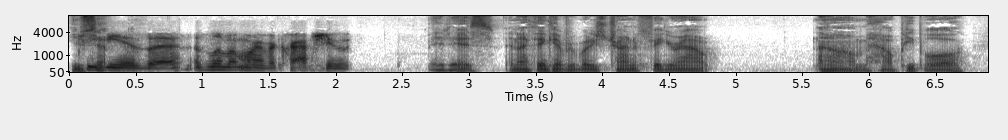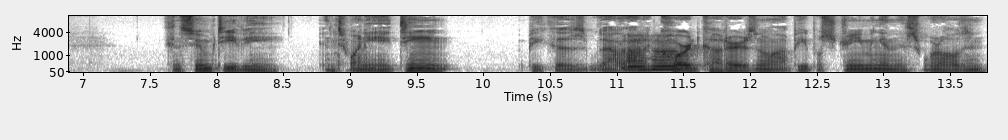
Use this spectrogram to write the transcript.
You said TV is a is a little bit more of a crapshoot. it is, and I think everybody's trying to figure out um, how people consume TV in 2018 because we've got a lot of cord cutters and a lot of people streaming in this world, and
